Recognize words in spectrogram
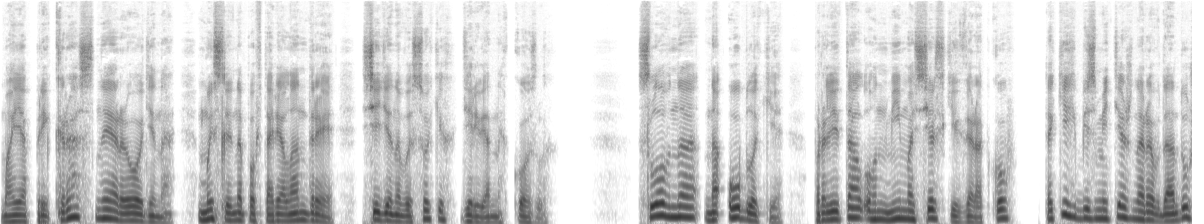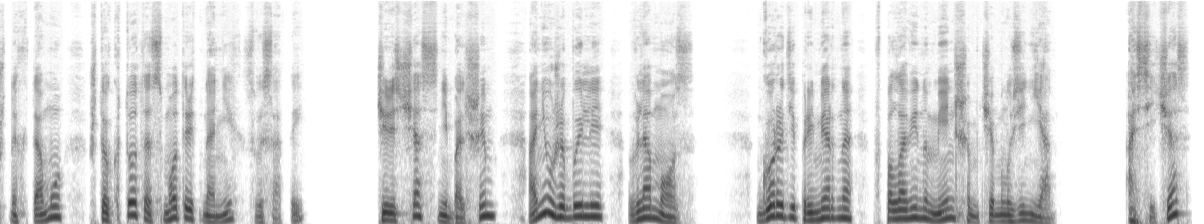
«Моя прекрасная родина!» — мысленно повторял Андре, сидя на высоких деревянных козлах. Словно на облаке Пролетал он мимо сельских городков, таких безмятежно равнодушных к тому, что кто-то смотрит на них с высоты. Через час с небольшим они уже были в Ламоз, городе примерно в половину меньшем, чем Лузиньян. А сейчас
